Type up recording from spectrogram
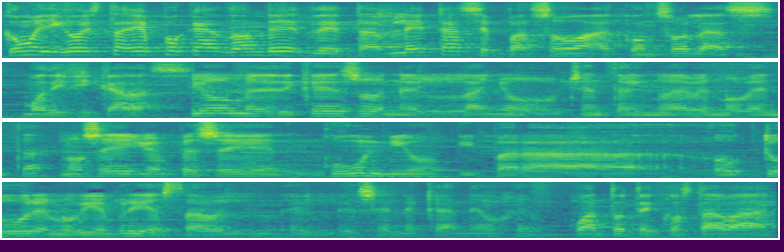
¿Cómo llegó esta época donde de tableta se pasó a consolas modificadas? Yo me dediqué a eso en el año 89, 90. No sé, yo empecé en junio y para octubre, noviembre ya estaba el, el SNK Neo Geo. ¿Cuánto te costaba?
